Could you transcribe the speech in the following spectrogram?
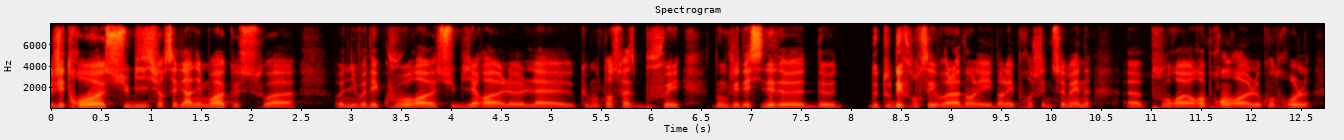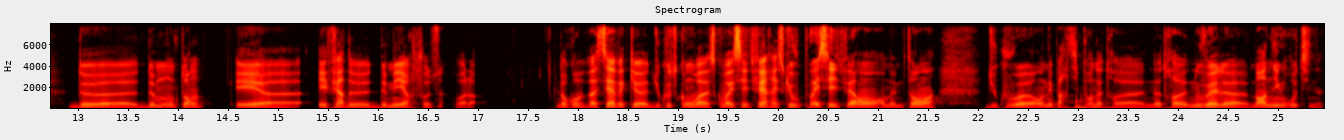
J'ai trop subi sur ces derniers mois, que ce soit au niveau des cours, subir que mon temps se fasse bouffer. Donc j'ai décidé de, tout défoncer voilà, dans, les, prochaines semaines pour reprendre le contrôle de, mon temps et, faire de, meilleures choses. Voilà. Donc on peut passer avec euh, du coup ce qu'on va, ce qu'on va essayer de faire et ce que vous pouvez essayer de faire en, même temps. Hein? Du coup, euh, on est parti pour notre, euh, nouvelle morning routine.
